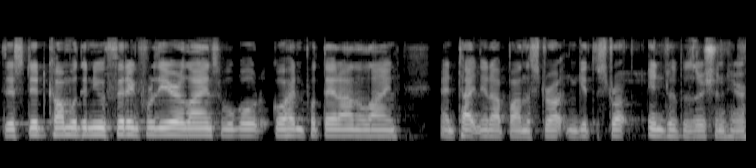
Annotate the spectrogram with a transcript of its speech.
This did come with a new fitting for the airline, so we'll go, go ahead and put that on the line and tighten it up on the strut and get the strut into position here.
